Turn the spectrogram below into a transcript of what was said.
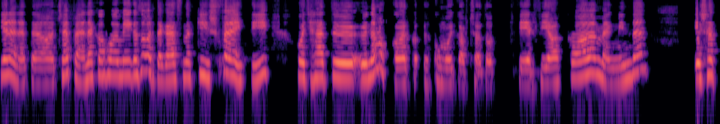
jelenete a Csepelnek, ahol még az Ortegásznak ki is fejti, hogy hát ő, ő nem akar komoly kapcsolatot férfiakkal, meg minden, és hát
